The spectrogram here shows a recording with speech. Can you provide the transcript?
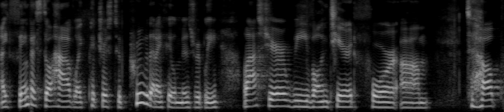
I think I still have like pictures to prove that I fail miserably. Last year, we volunteered for, um, to help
